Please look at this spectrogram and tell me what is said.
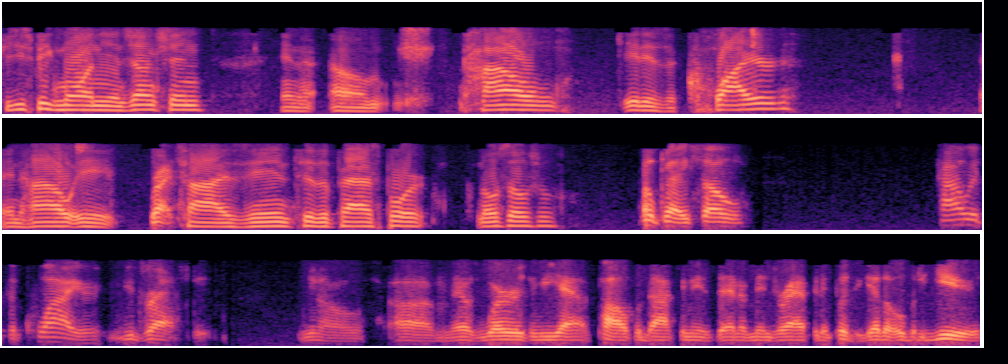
could you speak more on the injunction and um, how it is acquired and how it right. ties into the passport, no social? Okay, so how it's acquired, you draft it. You know, um, there's words and we have powerful documents that have been drafted and put together over the years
